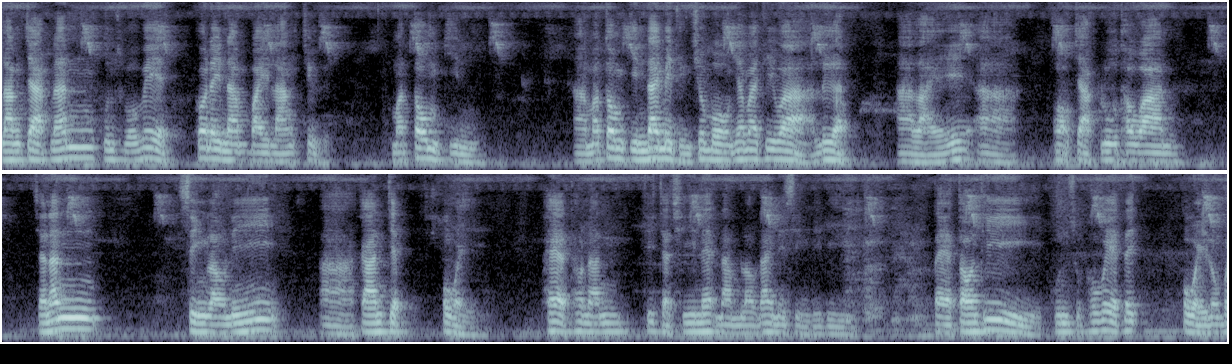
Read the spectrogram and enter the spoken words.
หลังจากนั้นคุณสุภเวศก็ได้นำใบลางจืด มาต้มกิน มาต้มกินได้ไม่ถึงชั่วโมงใช่ไหมที่ว่าเลือดอไหลออกจากรูทวารฉะนั้นสิ่งเหล่านี้การเจ็บป่วยแพทย์เท่านั้น ที่จะชี้แนะนำเราได้ในสิ่งดีๆ แต่ตอนที่คุณสุภเวศได้ป่วยลงไป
